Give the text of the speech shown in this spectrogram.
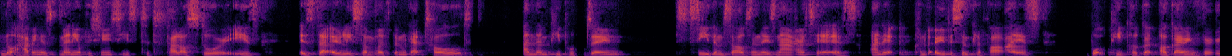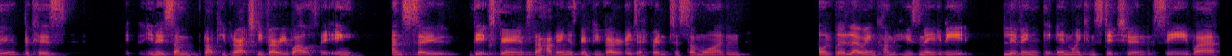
not having as many opportunities to tell our stories is that only some of them get told and then people don't see themselves in those narratives and it kind of oversimplifies what people are going through because you know, some black people are actually very wealthy. And so the experience they're having is going to be very different to someone on a low income who's maybe living in my constituency where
